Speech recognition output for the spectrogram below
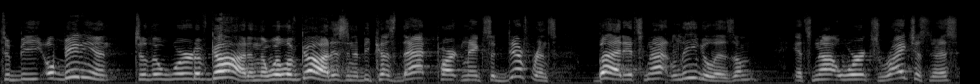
to be obedient to the Word of God and the will of God, isn't it? Because that part makes a difference. But it's not legalism, it's not works righteousness,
